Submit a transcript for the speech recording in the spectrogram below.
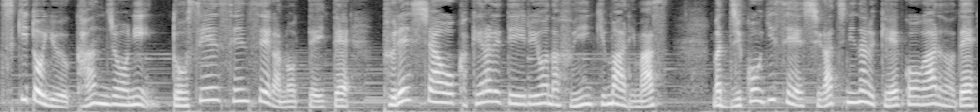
月という感情に土星先生が乗っていて、プレッシャーをかけられているような雰囲気もあります。まあ、自己犠牲しがちになる傾向があるので、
